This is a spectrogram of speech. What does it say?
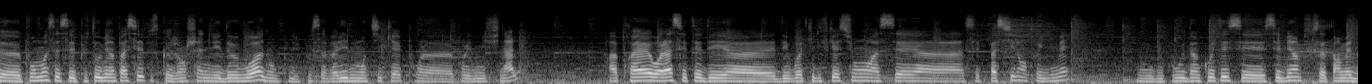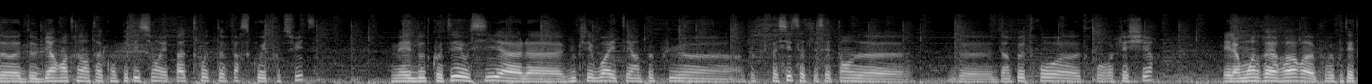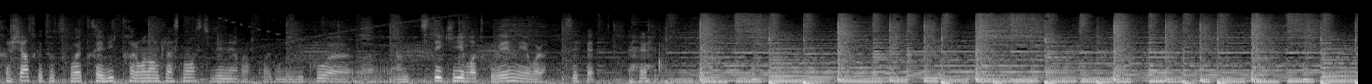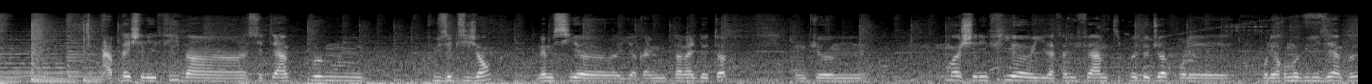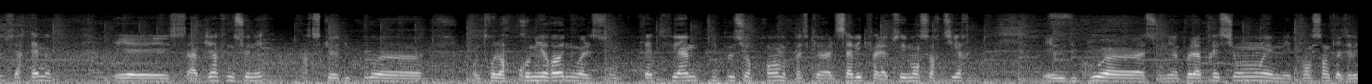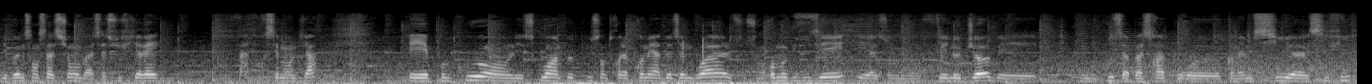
euh, pour moi ça s'est plutôt bien passé parce que j'enchaîne les deux voies, donc du coup ça valide mon ticket pour, les demi-finales. Après voilà, c'était des, euh, voies de qualification assez, assez faciles entre guillemets. Donc du coup d'un côté c'est bien parce que ça te permet de, bien rentrer dans ta compétition et pas trop te faire secouer tout de suite. Mais de l'autre côté aussi, euh, vu que les voies étaient un peu plus, faciles, ça te laissait le temps d'un peu trop réfléchir. Et la moindre erreur euh, pouvait coûter très cher parce que tu te trouvais très vite, très loin dans le classement si tu faisais une erreur. Donc du coup, euh, un petit équilibre à trouver, mais voilà, c'est fait. Après, chez les filles, ben, c'était un peu plus exigeant, même s'il euh, y a quand même pas mal de top. Donc, moi, chez les filles, il a fallu faire un petit peu de job pour les, pour les remobiliser un peu, certaines. Et ça a bien fonctionné parce que du coup, euh, entre leur premier run où elles sont peut-être fait un petit peu surprendre parce qu'elles savaient qu'il fallait absolument sortir et où du coup euh, elles se sont mis un peu la pression et mais pensant qu'elles avaient des bonnes sensations, bah, ça suffirait, pas forcément le cas. Et pour le coup, en les secouant un peu plus entre la première et la deuxième voie, elles se sont remobilisées et elles ont fait le job et du coup ça passera pour euh, quand même 6 filles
